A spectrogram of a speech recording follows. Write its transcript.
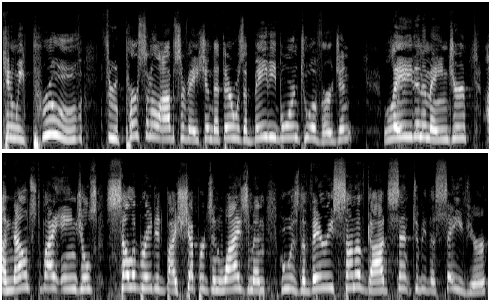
Can we prove through personal observation that there was a baby born to a virgin? Laid in a manger, announced by angels, celebrated by shepherds and wise men, who was the very Son of God sent to be the Savior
